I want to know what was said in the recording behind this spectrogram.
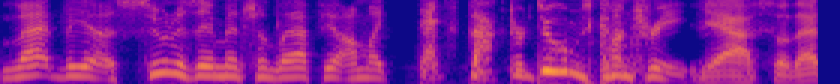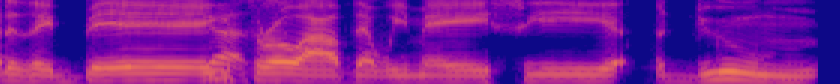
Latvia. As soon as they mentioned Latvia, I'm like, "That's Doctor Doom's country." Yeah, so that is a big Yes. throw out that we may see Doom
